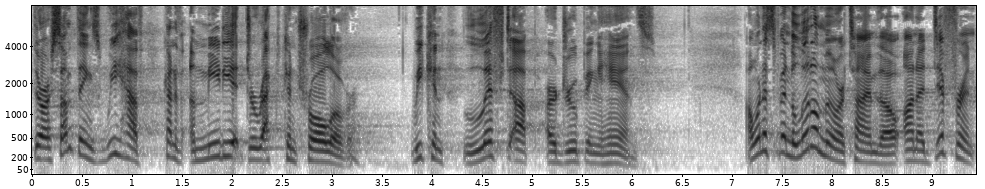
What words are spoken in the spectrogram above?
there are some things we have kind of immediate direct control over. We can lift up our drooping hands. I want to spend a little more time, though, on a different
